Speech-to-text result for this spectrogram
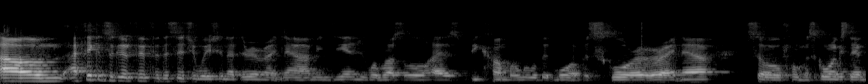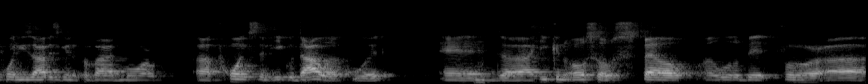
Um, I think it's a good fit for the situation that they're in right now. I mean, D'Angelo Russell has become a little bit more of a scorer right now. So from a scoring standpoint, he's obviously going to provide more uh, points than Iguodala would, and uh, he can also spell a little bit for uh,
